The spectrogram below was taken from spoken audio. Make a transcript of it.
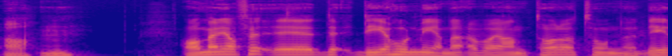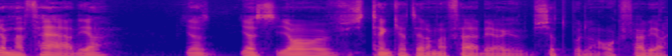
ja, Mm. Ja, men jag, eh, det, det hon menar, vad jag antar att hon, det är de här färdiga. Jag, jag, jag tänker att det är de här färdiga köttbullarna och färdiga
